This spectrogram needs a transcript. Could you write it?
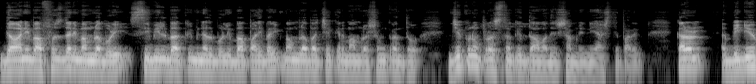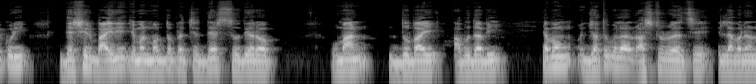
দেওয়ানি বা ফৌজদারি মামলা বলি, সিভিল বা ক্রিমিনাল বলি বা পারিবারিক মামলা বা চেকের মামলা সংক্রান্ত যে কোনো প্রশ্ন কিন্তু আমাদের সামনে নিয়ে আসতে পারেন। কারণ ভিডিও করি দেশের বাইরে, যেমন মধ্যপ্রাচ্যের দেশ, Saudi Arab, Oman, Dubai, Abu Dhabi এবং যতগুলো রাষ্ট্র রয়েছে, লেবানন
